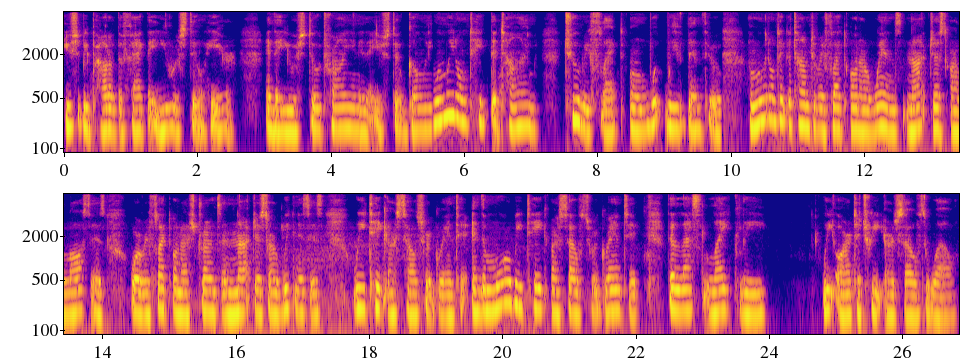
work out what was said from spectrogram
You should be proud of the fact that you are still here and that you are still trying and that you're still going. When we don't take the time to reflect on what we've been through, and when we don't take the time to reflect on our wins, not just our losses, or reflect on our strengths and not just our weaknesses, we take ourselves for granted. And the more we take ourselves for granted, the less likely we are to treat ourselves well.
